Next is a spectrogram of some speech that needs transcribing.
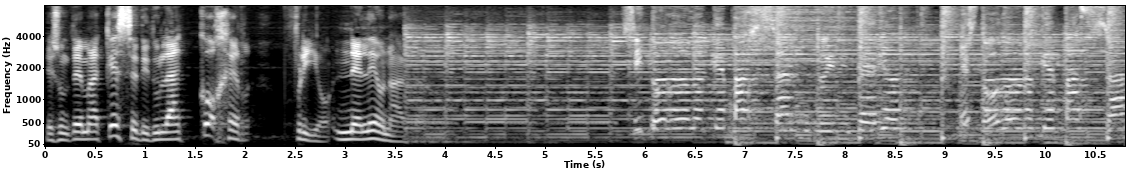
es un tema que se titula Coger frío. Leonard. Si todo lo que pasa en tu interior es todo lo que pasa,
